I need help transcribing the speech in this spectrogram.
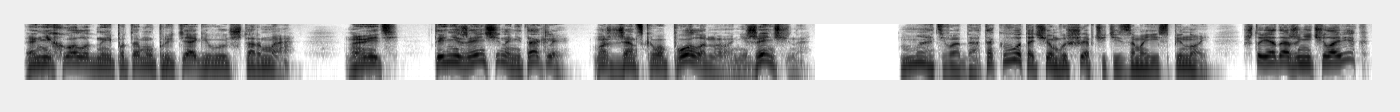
Они холодные и потому притягивают шторма. Но ведь ты не женщина, не так ли? Может, женского пола, но не женщина. «Мать вода, так вот о чем вы шепчетесь за моей спиной, что я даже не человек?»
